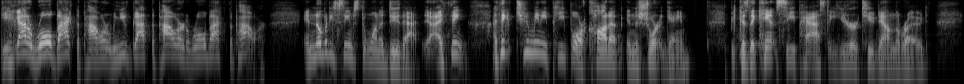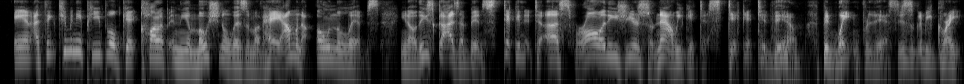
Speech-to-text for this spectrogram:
You got to roll back the power when you've got the power to roll back the power. And nobody seems to want to do that. I think i think too many people are caught up in the short game because they can't see past a year or two down the road and I think too many people get caught up in the emotionalism of, hey, I'm going to own the libs. You know, these guys have been sticking it to us for all of these years. So now we get to stick it to them. Been waiting for this. This is going to be great.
